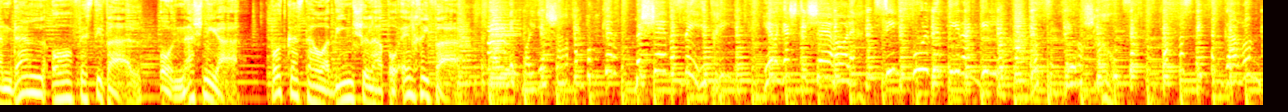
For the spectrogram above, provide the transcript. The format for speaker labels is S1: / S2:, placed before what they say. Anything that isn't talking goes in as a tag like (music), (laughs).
S1: סקנדל או פסטיבל, עונה שנייה, פודקאסט האוהדים של הפועל חיפה.
S2: אתמול ישר בבוקר, בשבע זה התחיל, הרגשתי שהולך סיפול בלתי רגיל. הוצאתי ראש החוצה, תפסתי את הגרון,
